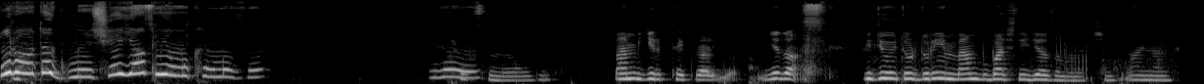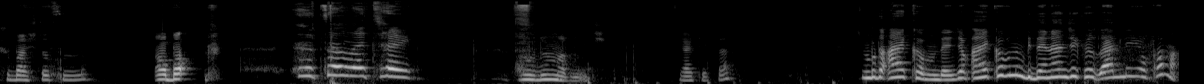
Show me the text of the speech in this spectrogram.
Dur orada e, şey yazmıyor mu kırmızı? Çok sinir oldum. Ben bir girip tekrar ya da videoyu durdurayım ben bu başlayacağı zaman için. Aynen şu başlasın da. Aba tamam durdurmadım hiç. Gerçekten. Şimdi burada ayakkabımı deneyeceğim. Ayakkabının bir denenecek özelliği yok ama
